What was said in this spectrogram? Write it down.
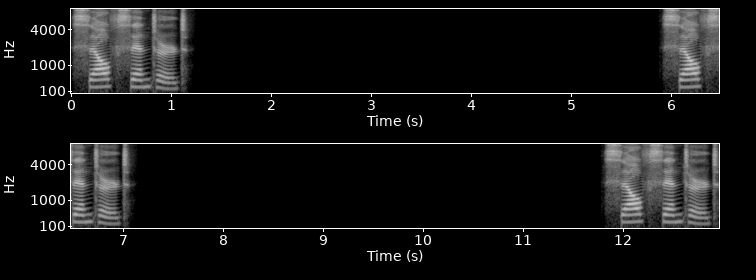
Self-centered. Self-centered self-centered.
